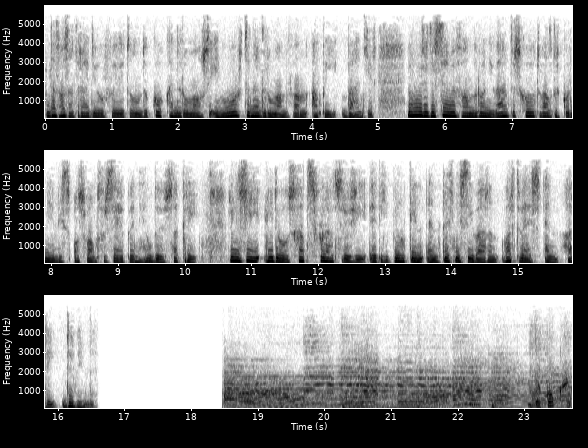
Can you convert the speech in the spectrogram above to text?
Dat was het radiofeuilleton De Kok en de romance in Moorten, de roman van Appie Baantjer. We hoorden de stemmen van Ronnie Waterschoot, Walter Cornelis, Oswald Verzijpen en Hilde Sacré. Regie Ludo Schats, geluidsregie Eddie Bilkin en technici waren Wartwijs en Harry de Winde. De kok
